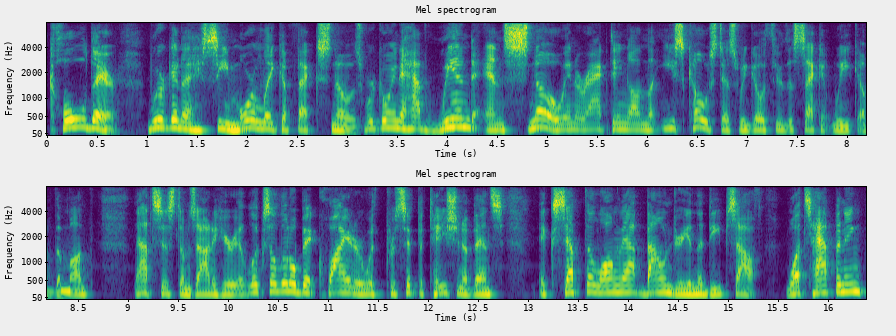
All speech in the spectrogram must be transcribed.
cold air. We're going to see more lake effect snows. We're going to have wind and snow interacting on the east coast as we go through the second week of the month. That system's out of here. It looks a little bit quieter with precipitation events, except along that boundary in the deep south. What's happening?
